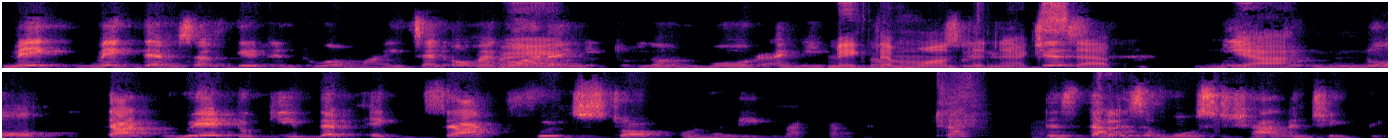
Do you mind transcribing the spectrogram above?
make make themselves get into a mindset oh my right. god i need to learn more i need to make to them want so the next step need yeah. to know that where to keep that exact full stop on a lead magnet that is that is the most challenging thing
